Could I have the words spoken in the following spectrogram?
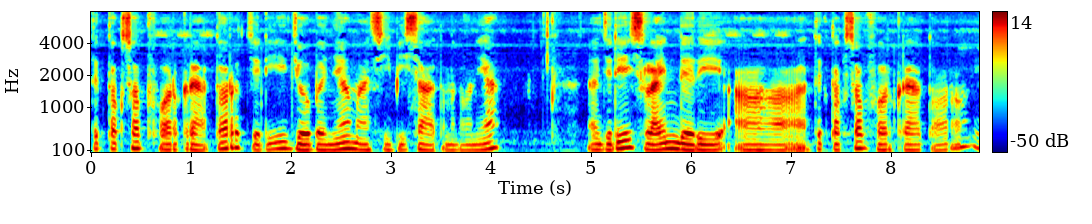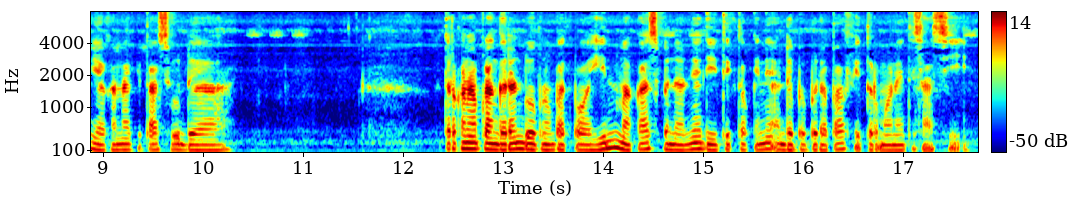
TikTok Shop for Creator? Jadi jawabannya masih bisa, teman-teman ya. Nah, jadi selain dari uh, TikTok Shop for Creator, ya karena kita sudah terkena pelanggaran 24 poin, maka sebenarnya di TikTok ini ada beberapa fitur monetisasi.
